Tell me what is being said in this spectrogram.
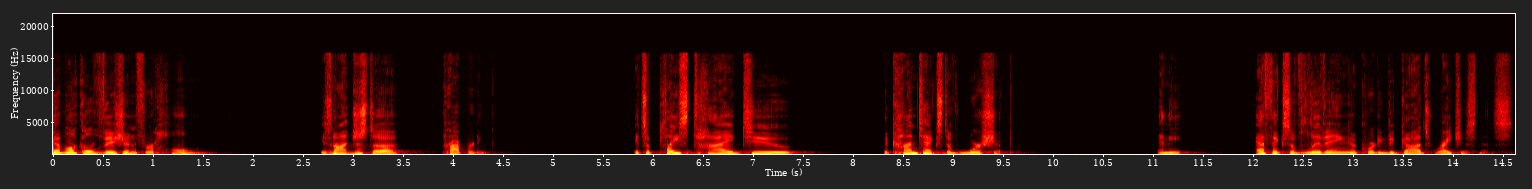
Biblical vision for home is not just a property, it's a place tied to the context of worship and the ethics of living according to God's righteousness.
